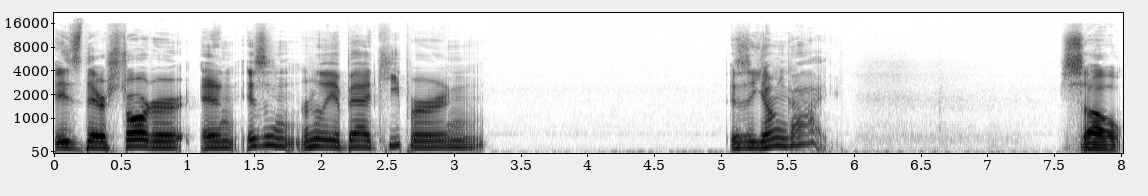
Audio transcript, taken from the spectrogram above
is their starter and isn't really a bad keeper and is a young guy. So,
